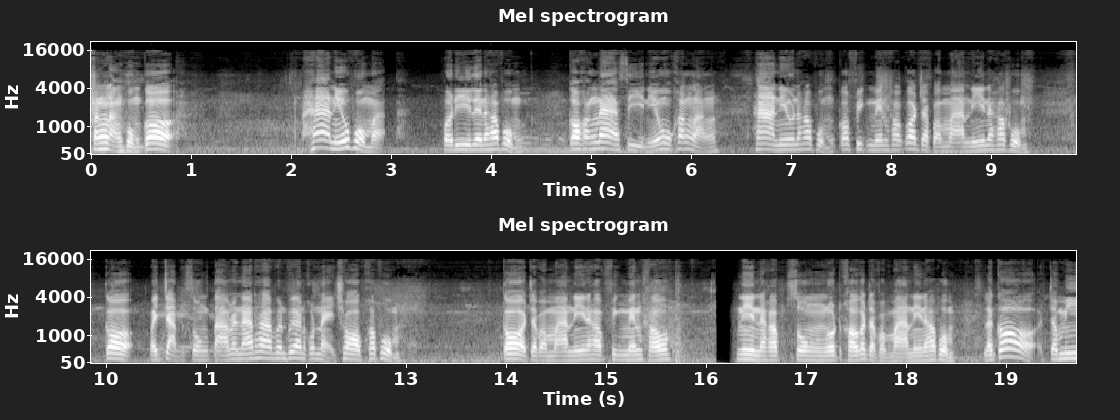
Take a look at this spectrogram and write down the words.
ข้างหลังผมก็ 5 นิ้วผมอะ่ะ พอดีเลยนะครับผมก็ข้างหน้า 4 นิ้วข้างหลัง 5 นิ้วนะครับผมก็ฟิกเมนต์เขาก็จะประมาณนี้นะครับผมก็ไปจัดทรงตามเลยนะ ถ้าเพื่อนๆคนไหนชอบครับผม ก็จะประมาณนี้นะครับฟิกเมนต์เขานี่นะครับทรงรถเขาก็จะประมาณนี้นะครับผม แล้วก็จะมี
